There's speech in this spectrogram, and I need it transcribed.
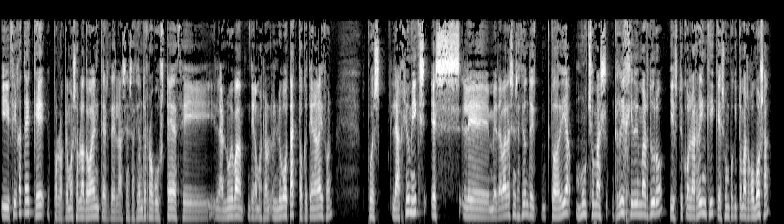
Y fíjate que, por lo que hemos hablado antes de la sensación de robustez y la nueva, digamos, el nuevo tacto que tiene el iPhone, pues la Humix es, le, me daba la sensación de todavía mucho más rígido y más duro. Y estoy con la Rinky, que es un poquito más gomosa.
